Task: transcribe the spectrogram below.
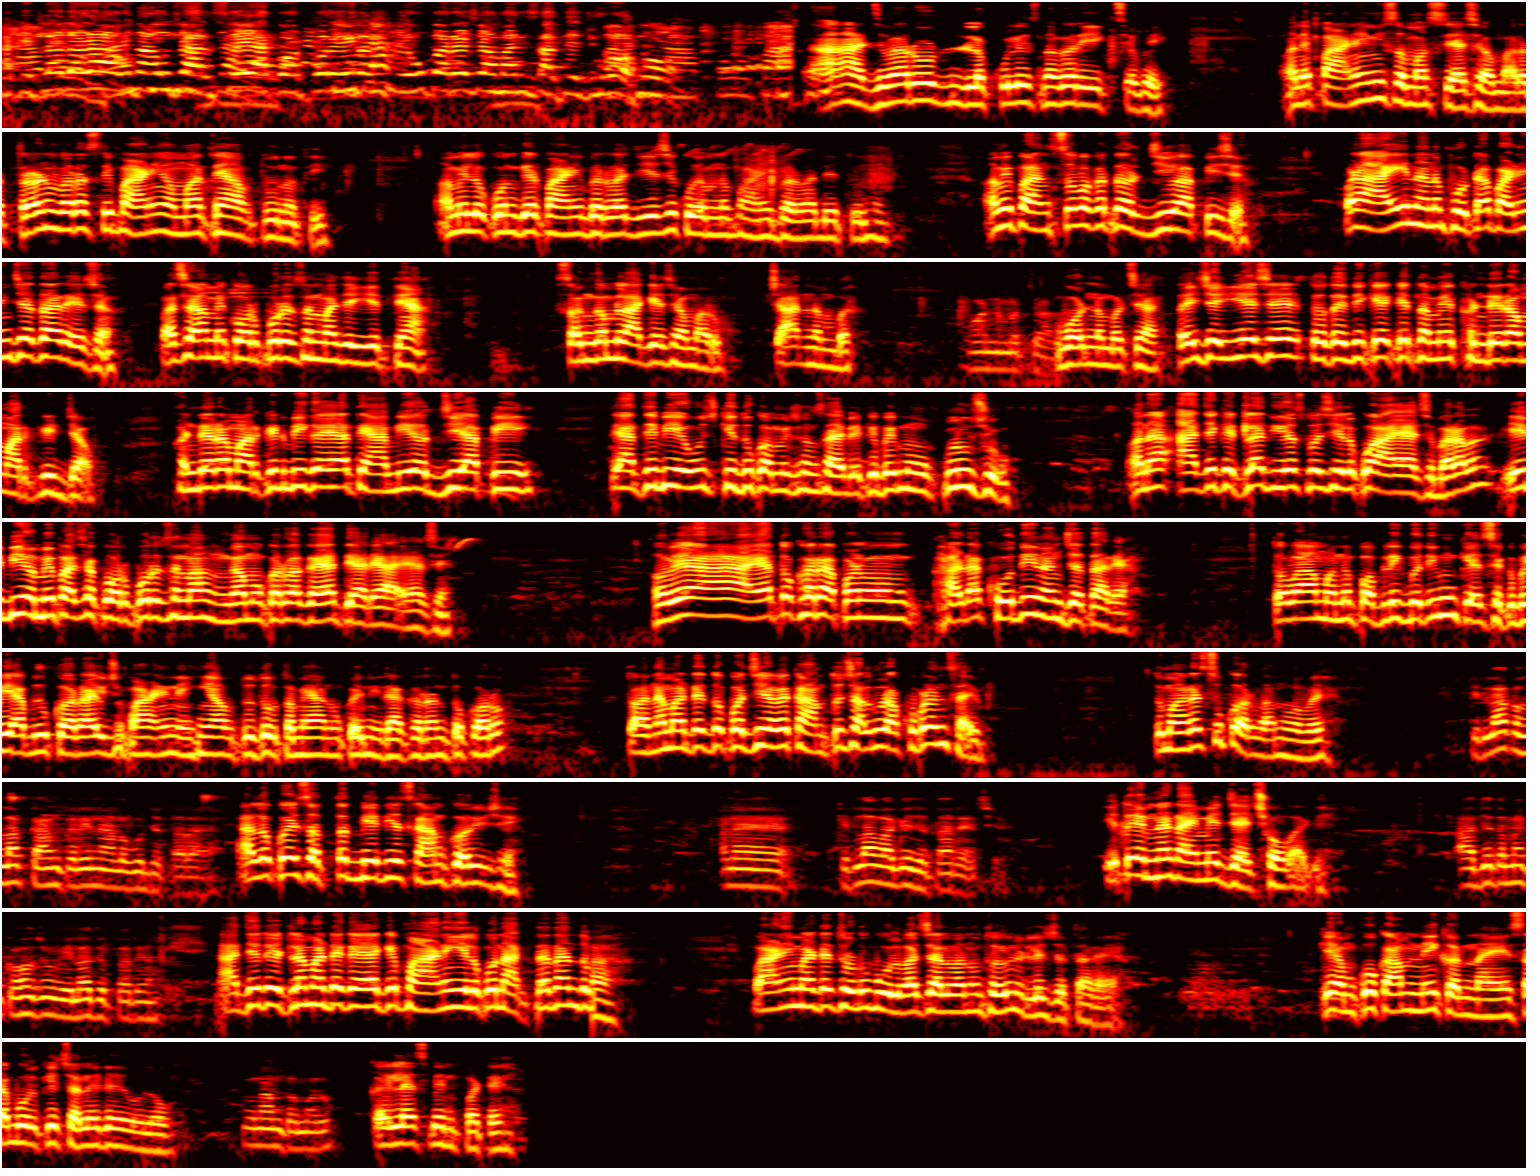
આ કેટલા દાડા આવું આવું ચાલશે? આ કોર્પોરેશન કેવું કરે છે અમારી સાથે જુઓ. આ આજવા રોડ લકુલેશ નગર એક છે ભાઈ. અને પાણીની સમસ્યા છે અમારે. ત્રણ વર્ષથી પાણી અમારે ત્યાં આવતું નથી. અમે લોકોને ઘેર પાણી ભરવા જઈએ છીએ કોઈ અમને પાણી ભરવા દેતું નથી. અમે પાંચસો વખત અરજીઓ આપી છે. પણ આવીને અને ફોટા પાડીને જતા રહે છે. પાછા અમે કોર્પોરેશનમાં જઈએ ત્યાં. સંગમ લાગે છે અમારું. ચાર નંબર. વોર્ડ નંબર ચાર. તઈ જઈએ છે તો તેથી કહે કે તમે ખંડેરા માર્કેટ જાઓ. ખંડેરા માર્કેટ બી ગયા ત્યાં બી અરજી આપી. ત્યાંથી બી એવું જ કીધું કમિશન સાહેબે કે ભાઈ મોકલું છું. અને આજે કેટલા દિવસ પછી એ લોકો આવ્યા છે બરાબર? એ બી અમે પાછા કોર્પોરેશનમાં હંગામો કરવા ગયા ત્યારે આવ્યા છે. હવે આ આવ્યા તો ખરા પણ ખાડા ખોદીને જતા રહ્યા. તો હવે આ મને પબ્લિક બધી શું કહેશે કે ભાઈ આ બધું કરાયું છે પાણી નહીં આવતું તો તમે આનું કંઈ નિરાકરણ તો કરો. તો આના માટે તો પછી હવે કામ તો ચાલુ રાખવું પડે ને સાહેબ. તો મારે શું કરવાનું હવે? કેટલા કલાક કામ કરીને આ લોકો જતા રહ્યા? આ લોકોએ સતત બે દિવસ કામ કર્યું છે. અને કેટલા વાગે જતા રહે છે? એ તો એમના ટાઈમે જ જાય છ વાગે. આજે તમે કહો છો વહેલા જતા રહ્યા. આજે તો એટલા માટે ગયા કે પાણી એ લોકો નાખતા હતા ને તો પાણી માટે થોડું બોલવા ચાલવાનું થયું ને એટલે જતા રહ્યા. કે અમકો કામ નહીં કરના એ સબ બોલ કે ચલે ગયો વો શું નામ તમારું? કૈલાસબેન પટેલ.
